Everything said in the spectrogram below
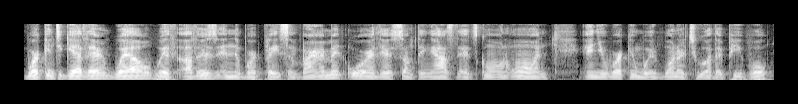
working together well with others in the workplace environment, or there's something else that's going on and you're working with one or two other people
